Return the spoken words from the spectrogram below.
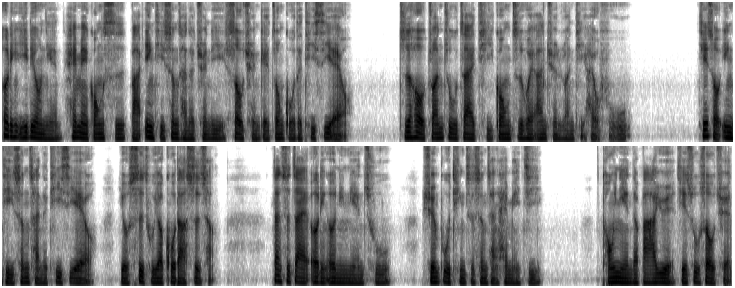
二零一六年，黑莓公司把硬体生产的权利授权给中国的 TCL，之后专注在提供智慧安全软体还有服务。接手硬体生产的 TCL 有试图要扩大市场，但是在二零二零年初宣布停止生产黑莓机。同一年的八月结束授权，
